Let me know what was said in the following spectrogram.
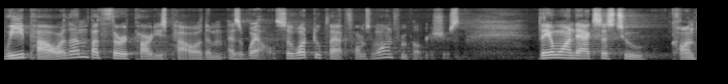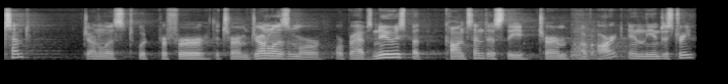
We power them, but third parties power them as well. So what do platforms want from publishers? They want access to content, journalists would prefer the term journalism or, or perhaps news, but content is the term of art in the industry.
